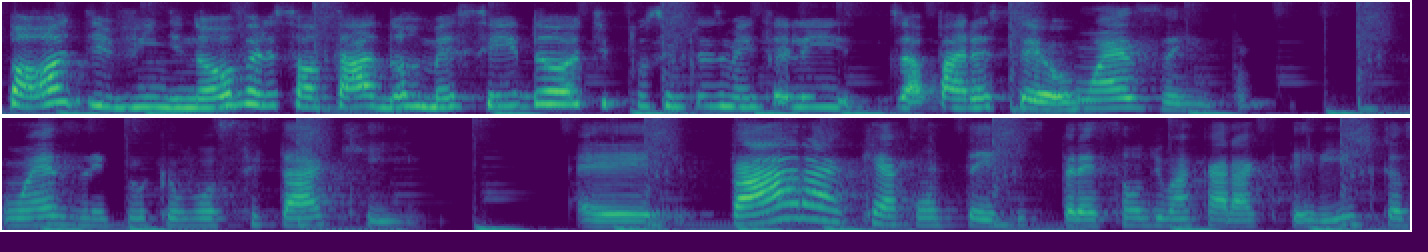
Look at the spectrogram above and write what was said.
pode vir de novo? Ele só tá adormecido ou, tipo, simplesmente ele desapareceu? Um exemplo. Um exemplo que eu vou citar aqui. É, para que aconteça expressão de uma característica,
